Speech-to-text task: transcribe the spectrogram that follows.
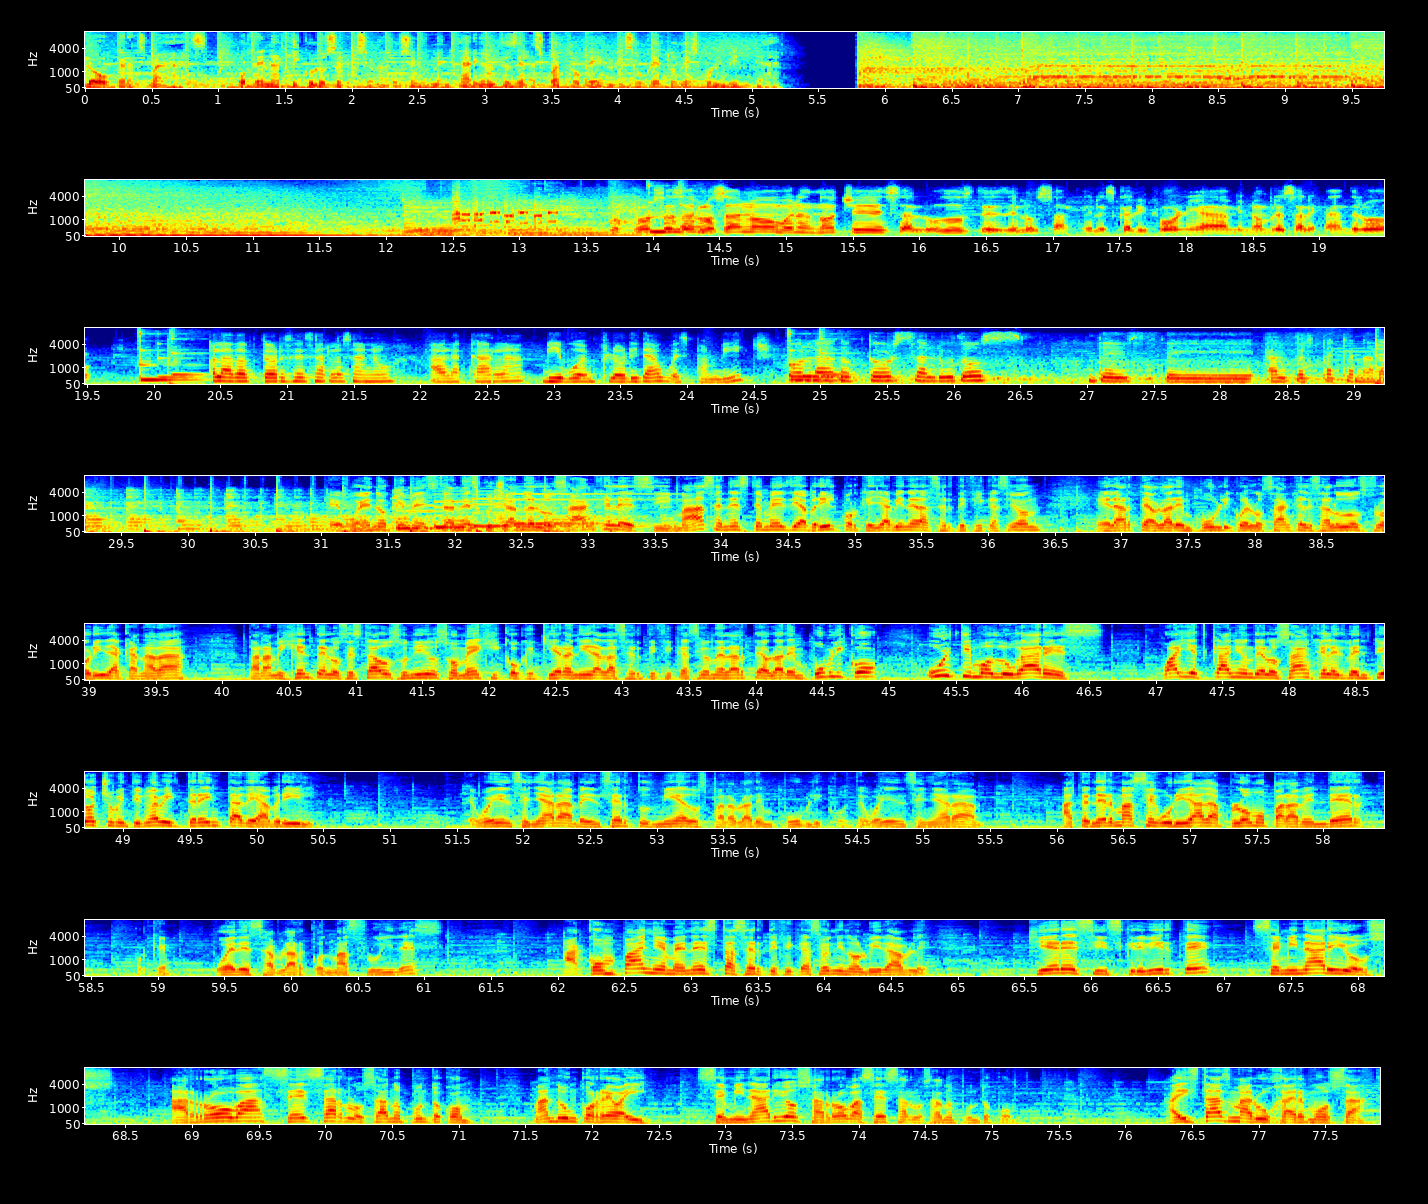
logras más. Ordena artículos seleccionados en inventario antes de las 4 pm, sujeto a disponibilidad. Doctor César Lozano, buenas noches, saludos desde Los Ángeles, California. Mi nombre es Alejandro. Hola, doctor César Lozano. Habla Carla. Vivo en Florida, West Palm Beach. Hola doctor, saludos desde Alberta, Canadá. Qué bueno que me están escuchando en Los Ángeles y más en este mes de abril porque ya viene la certificación El arte de hablar en público en Los Ángeles. Saludos Florida, Canadá. Para mi gente en los Estados Unidos o México que quieran ir a la certificación El arte de hablar en público, últimos lugares. Quiet Canyon de Los Ángeles, 28, 29 y 30 de abril. Te voy a enseñar a vencer tus miedos para hablar en público. Te voy a enseñar a, a tener más seguridad a plomo para vender, porque puedes hablar con más fluidez. Acompáñeme en esta certificación inolvidable. ¿Quieres inscribirte? Seminarios arroba cesarlozano.com. Manda un correo ahí. Seminarios arroba cesarlozano.com. Ahí estás, maruja hermosa.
